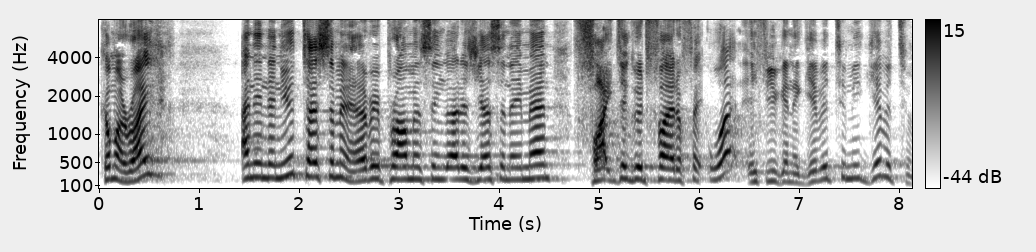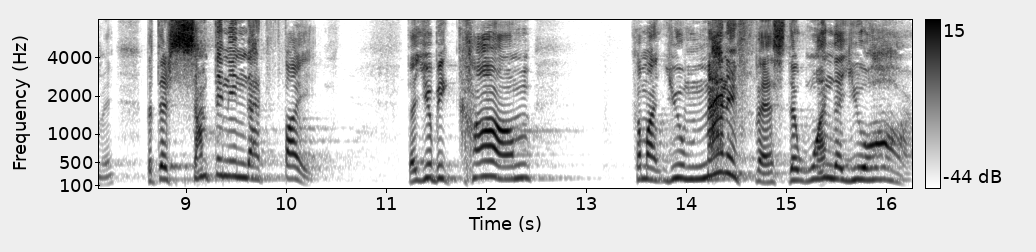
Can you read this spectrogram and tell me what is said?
Come on, right? And in the New Testament, every promise in God is yes and amen. Fight the good fight of faith. What? If you're going to give it to me, give it to me. But there's something in that fight that you become, come on, you manifest the one that you are.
